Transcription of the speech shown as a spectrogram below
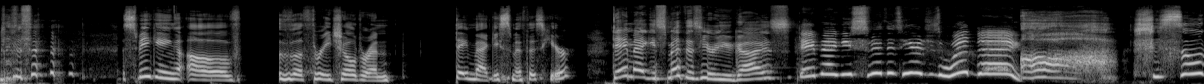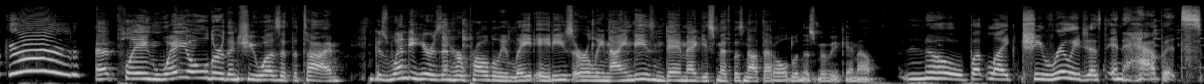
Speaking of the three children, Dame Maggie Smith is here. Dame Maggie Smith is here, you guys. Dame Maggie Smith is here. She's Wendy. Oh, ah, she's so good. At playing way older than she was at the time. Because Wendy here is in her probably late 80s, early 90s, and Dame Maggie Smith was not that old when this movie came out. No, but like she really just inhabits.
